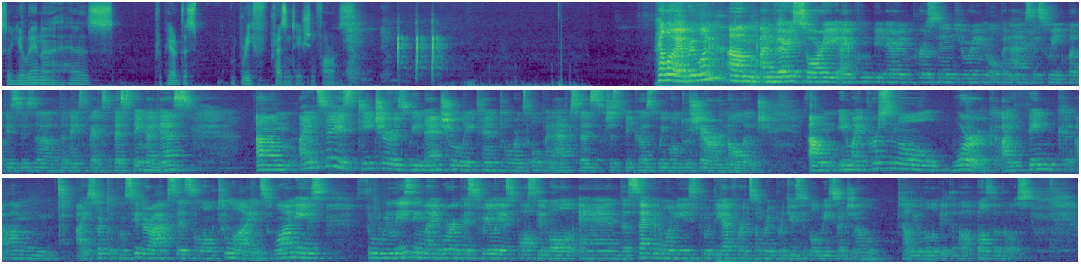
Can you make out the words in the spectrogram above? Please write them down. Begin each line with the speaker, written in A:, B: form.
A: So Jelena has prepared this brief presentation for us.
B: Hello everyone. Um, I'm very sorry I couldn't be there in person during Open Access Week, but this is uh, the next best, thing, I guess. Um, I would say as teachers, we naturally tend towards open access just because we want to share our knowledge. Um, in my personal work, I think um, I sort of consider access along two lines. One is through releasing my work as freely as possible, and the second one is through the efforts on reproducible research, and I'll tell you a little bit about both of those.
